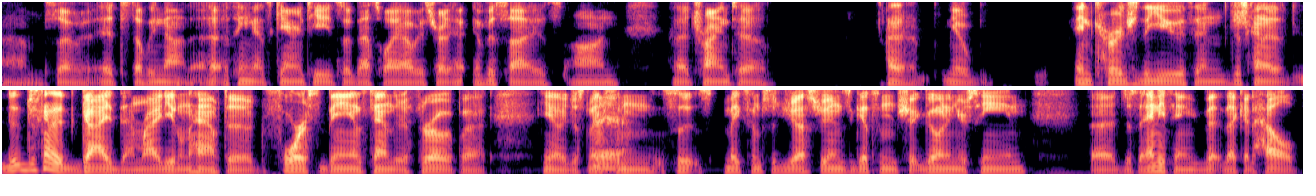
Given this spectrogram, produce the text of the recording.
Um, so it's definitely not a thing that's guaranteed. So that's why I always try to emphasize on uh, trying to, uh, you know, encourage the youth and just kind of just kind of guide them. Right, you don't have to force bands down their throat, but you know, just make Yeah. some su- make some suggestions, get some shit going in your scene, uh, just anything that that could help.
